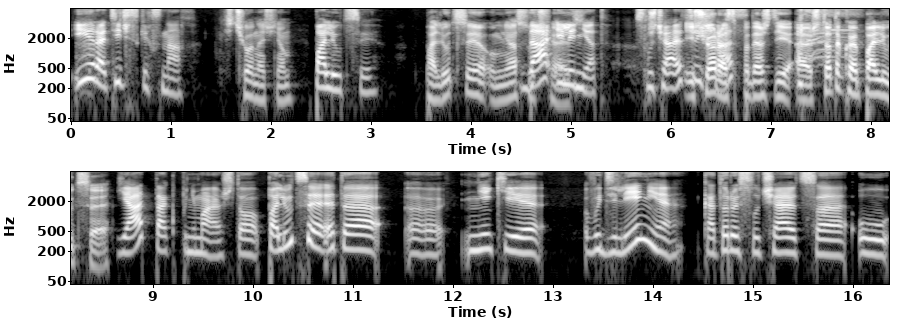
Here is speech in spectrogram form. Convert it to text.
И эротических снах. С чего начнем? Полюции. Полюция у меня Да случается. или нет? Случается Еще раз, щас. подожди, а что такое полюция? Я так понимаю, что полюция — это э, некие выделения, которые случаются у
